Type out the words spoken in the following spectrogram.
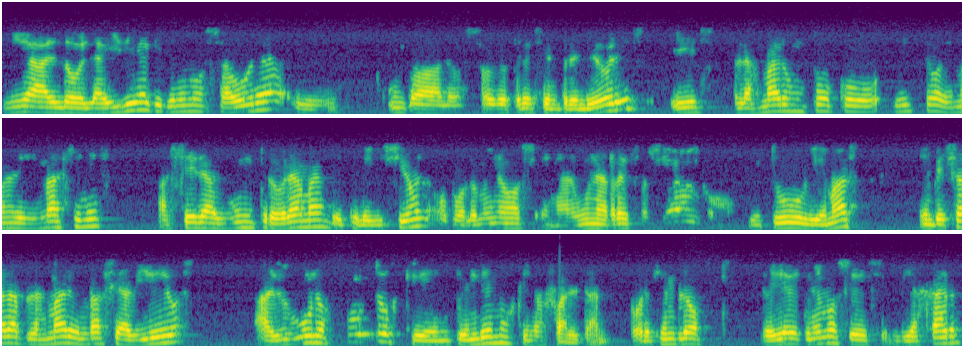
Mira, Aldo, la idea que tenemos ahora, eh, junto a los otros tres emprendedores, es plasmar un poco esto, además de imágenes, hacer algún programa de televisión o por lo menos en alguna red social como YouTube y demás, empezar a plasmar en base a videos algunos puntos que entendemos que nos faltan. Por ejemplo, la idea que tenemos es viajar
